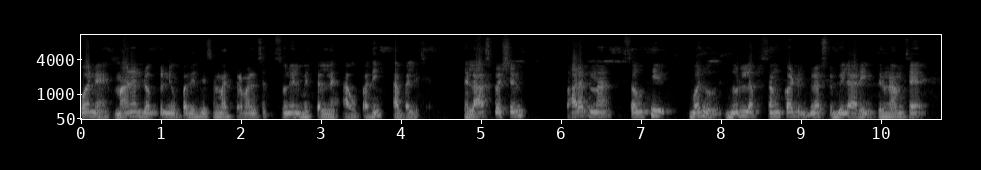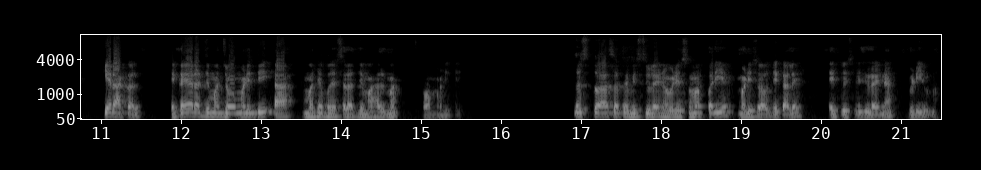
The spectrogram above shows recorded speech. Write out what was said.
કોને માનદ ડોક્ટરની ઉપાધિથી સન્માનિત કરવામાં છે? સુનિલ મિત્તલને આ ઉપાધિ આપેલી છે. અને લાસ્ટ ક્વેશ્ચન ભારતમાં સૌથી વધુ દુર્લભ સંકટગ્રસ્ત બિલાડી, જેનું નામ છે કેરાકલ. એ કયા રાજ્યમાં જોવા મળી હતી? આ મધ્યપ્રદેશ રાજ્યમાં હાલમાં જોવા મળી હતી. બસ તો આ સાથે વીસ જુલાઈનો વીડિયો સમાપ્ત કરીએ. મળીશું આવતીકાલે એકવીસમી જુલાઈના વિડીયોમાં.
